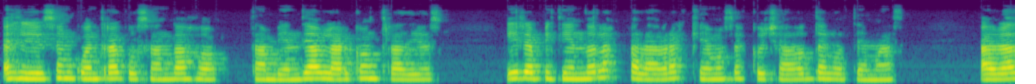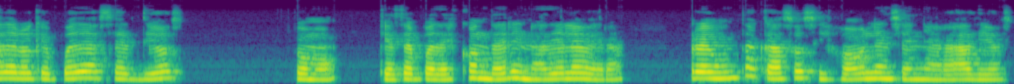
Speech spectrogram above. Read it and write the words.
Eliú se encuentra acusando a Job también de hablar contra Dios y repitiendo las palabras que hemos escuchado de los demás. Habla de lo que puede hacer Dios, como que se puede esconder y nadie le verá. Pregunta acaso si Job le enseñará a Dios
